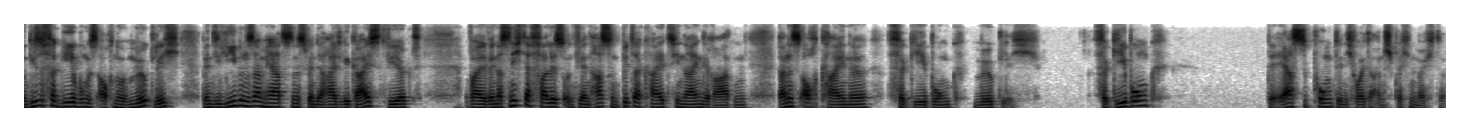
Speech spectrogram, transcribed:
Und diese Vergebung ist auch nur möglich, wenn die Liebe in seinem Herzen ist, wenn der Heilige Geist wirkt. Weil wenn das nicht der Fall ist und wir in Hass und Bitterkeit hineingeraten, dann ist auch keine Vergebung möglich. Vergebung, der erste Punkt, den ich heute ansprechen möchte.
